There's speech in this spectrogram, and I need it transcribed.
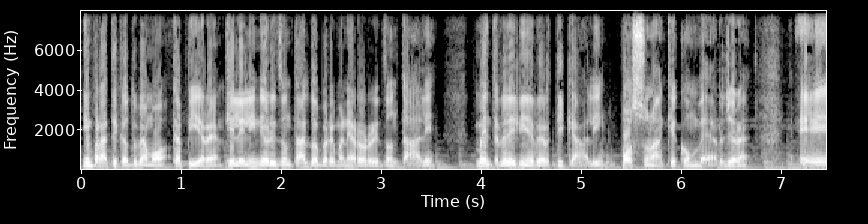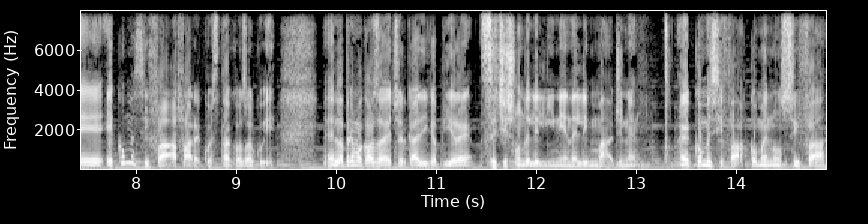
In pratica dobbiamo capire che le linee orizzontali dovrebbero rimanere orizzontali, mentre le linee verticali possono anche convergere. E, e come si fa a fare questa cosa qui? Eh, la prima cosa è cercare di capire se ci sono delle linee nell'immagine. Eh, come si fa? Come non si fa?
